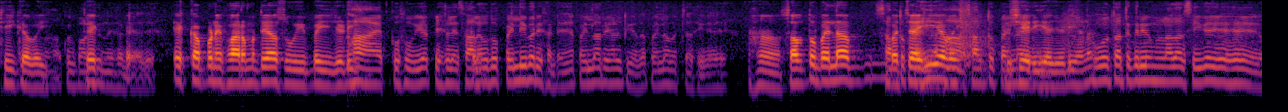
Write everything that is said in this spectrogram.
ਠੀਕ ਹੈ ਬਾਈ। ਹਾਂ, ਕੋਈ ਬਾਲੀ ਨਹੀਂ ਛੱਡਿਆ ਜੇ ਇੱਕ ਆਪਣੇ ਫਾਰਮ ਤੇ ਆ ਸੂਈ ਪਈ ਜਿਹੜੀ। ਹਾਂ ਇੱਕ ਸੂਈ ਆ ਪਿਛਲੇ ਸਾਲ ਉਦੋਂ ਪਹਿਲੀ ਵਾਰੀ ਛੱਡਿਆ ਜੇ ਪਹਿਲਾ ਰਿਜ਼ਲਟ ਹੀ ਇਹਦਾ ਪਹਿਲਾ ਬੱਚਾ ਸੀਗਾ ਇਹ। ਹਾਂ ਸਭ ਤੋਂ ਪਹਿਲਾਂ ਬੱਚਾ ਇਹੀ ਹੈ ਬਾਈ ਹਾਂ ਸਭ ਤੋਂ ਪਹਿਲਾਂ ਸ਼ੇਰੀ ਆ ਜਿਹੜੀ ਹਨਾ। ਉਹ ਤਾਂ ਤਕਰੀਬਨ ਲੱਗਦਾ ਸੀਗਾ ਇਹ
